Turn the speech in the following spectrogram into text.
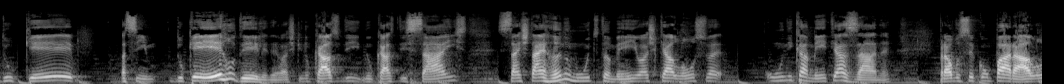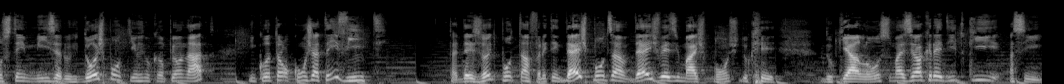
do que assim, do que erro dele, né? Eu acho que no caso de no caso de Sainz, Sainz está errando muito também, eu acho que Alonso é unicamente azar, né? Para você comparar, Alonso tem míseros dois pontinhos no campeonato, enquanto Ocon já tem 20. Tá 18 pontos na frente, tem 10 pontos, 10 vezes mais pontos do que do que Alonso, mas eu acredito que, assim,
